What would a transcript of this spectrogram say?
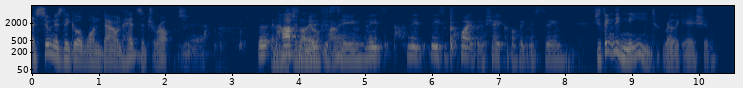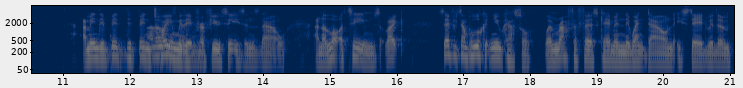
as soon as they go one down, heads are dropped. Yeah. The, And not in this team. They need, need needs quite a bit of shake up, I think, this team. Do you think they need relegation? I mean, they've been they've been I know what toying with it for a few seasons now, And a lot of teams, like, say, for example, look at Newcastle. When Rafa first came in, they went down, he stayed with them.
